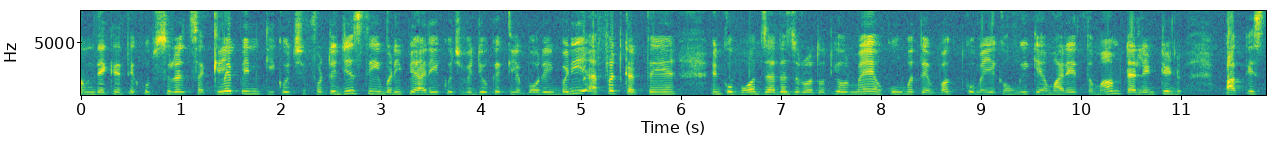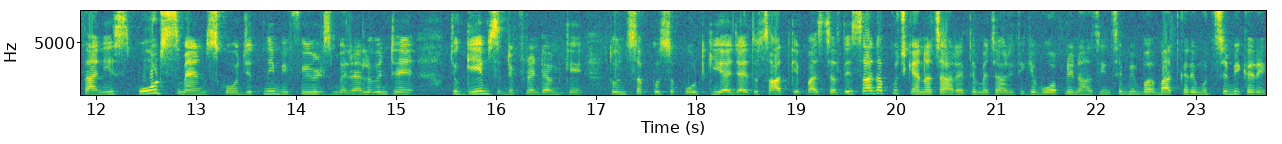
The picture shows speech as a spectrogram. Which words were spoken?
हम देख रहे थे खूबसूरत सा क्लिप इनकी कुछ फुटेजेस थी बड़ी प्यारी कुछ वीडियो के क्लिप और ये बड़ी एफर्ट करते हैं। इनको बहुत ज़्यादा ज़रूरत होती है और मैं हुकूमत वक्त को मैं ये कहूँगी कि हमारे तमाम टैलेंटेड पाकिस्तानी स्पोर्ट्समैन्स को जितनी भी फील्ड्स में रेलिवेंट हैं जो गेम्स डिफरेंट हैं उनके तो उन सबको सपोर्ट किया जाए। तो साथ के पास चलते साथ आप कुछ कहना चाह रहे थे मैं चाह रही थी कि वो अपने नाजीन से भी बात करें मुझसे भी करें।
